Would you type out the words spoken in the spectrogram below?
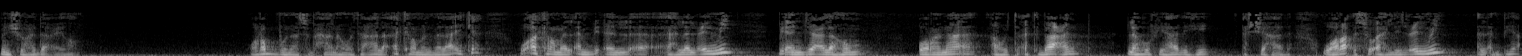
من شهداء عظام وربنا سبحانه وتعالى أكرم الملائكة وأكرم أهل العلم بأن جعلهم قرناء أو أتباعا له في هذه الشهادة. ورأس أهل العلم الأنبياء.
